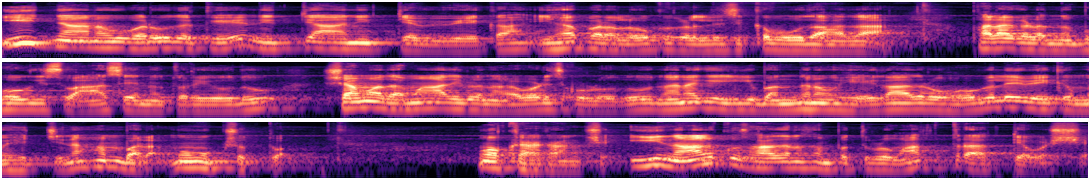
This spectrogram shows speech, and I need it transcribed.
ಈ ಜ್ಞಾನವು ಬರುವುದಕ್ಕೆ ನಿತ್ಯಾನಿತ್ಯ ವಿವೇಕ ಇಹಪರ ಲೋಕಗಳಲ್ಲಿ ಸಿಕ್ಕಬಹುದಾದ ಫಲಗಳನ್ನು ಭೋಗಿಸುವ ಆಸೆಯನ್ನು ತೊರೆಯುವುದು ಶ್ರಮ ದಮಾದಿಗಳನ್ನು ಅಳವಡಿಸಿಕೊಳ್ಳುವುದು, ನನಗೆ ಈ ಬಂಧನವು ಹೇಗಾದರೂ ಹೋಗಲೇಬೇಕೆಂಬ ಹೆಚ್ಚಿನ ಹಂಬಲ, ಮುಮುಕ್ಷತ್ವ. ಮೋಕ್ಷಾಕಾಂಕ್ಷೆ. ಈ ನಾಲ್ಕು ಸಾಧನ ಸಂಪತ್ತುಗಳು ಮಾತ್ರ ಅತ್ಯವಶ್ಯ.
